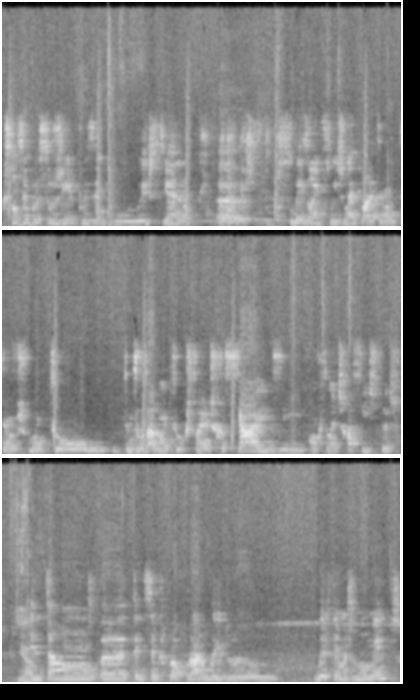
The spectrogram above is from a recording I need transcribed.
que estão sempre a surgir, por exemplo, este ano, uh, feliz ou infelizmente, não é? temos, temos muito, temos abordado muito questões raciais e comportamentos racistas, yeah. então uh, tento sempre procurar ler, ler temas do momento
